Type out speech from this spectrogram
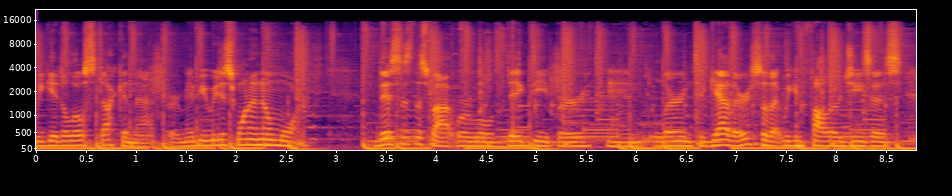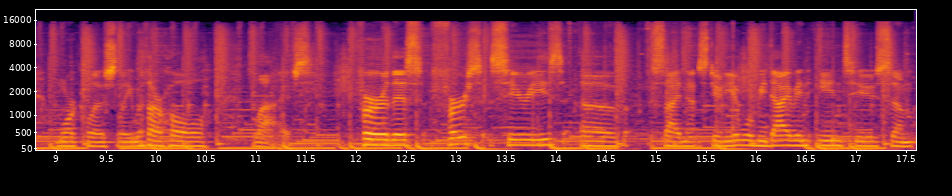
we get a little stuck in that, or maybe we just want to know more. This is the spot where we'll dig deeper and learn together so that we can follow Jesus more closely with our whole lives. For this first series of Side Note Studio, we'll be diving into some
